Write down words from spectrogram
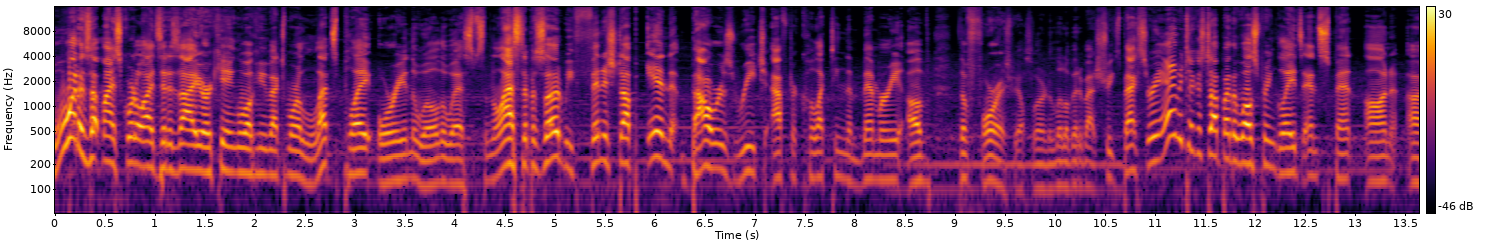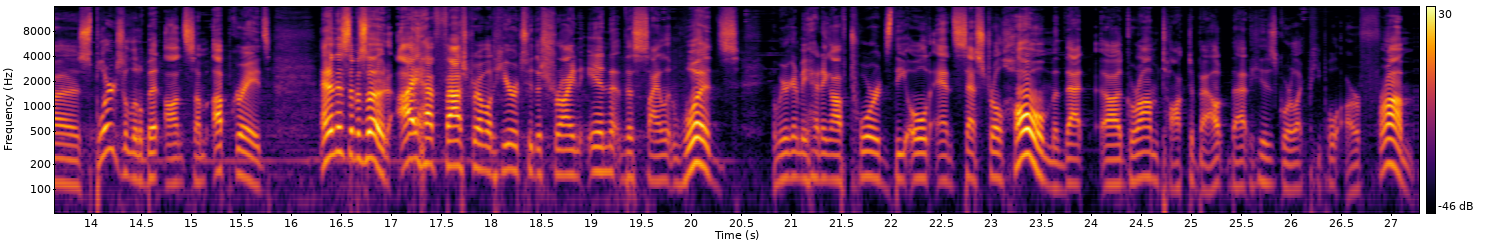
What is up, my Squirtleites? It is I, your king. Welcome back to more Let's Play Ori and the Will of the Wisps. In the last episode, we finished up in Baur's Reach after collecting the memory of the forest. We also learned a little bit about Shriek's backstory, and we took a stop by the Wellspring Glades and spent on, uh, splurged a little bit on some upgrades. And in this episode, I have fast traveled here to the shrine in the Silent Woods. And we're going to be heading off towards the old ancestral home that uh, Grom talked about that his Gorlek people are from.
